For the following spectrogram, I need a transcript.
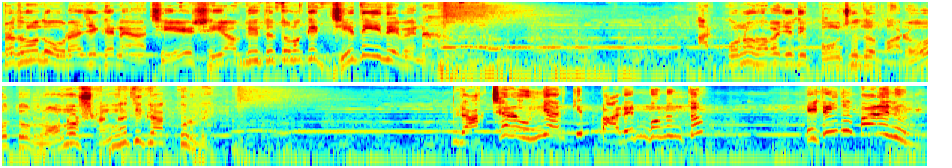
প্রথমত ওরা যেখানে আছে সেই অবধি তো তোমাকে যেতেই দেবে না। আর কোনোভাবে যদি পৌঁছতে পারো তো রণ সাংঘাতিক রাগ করবে। রাগ ছাড়া উনি আর কি পারেন বলুন তো? এটাই তো পারেন উনি।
